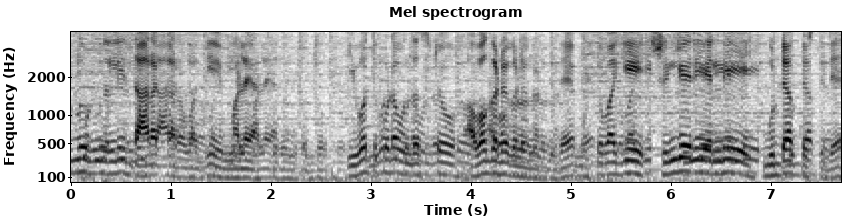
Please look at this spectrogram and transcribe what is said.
ಚಿಕ್ಕಮಗಳೂರಿನಲ್ಲಿ ಧಾರಾಕಾರವಾಗಿ ಮಳೆ ಆಗ್ತಿರುವಂಥದ್ದು. ಇವತ್ತು ಕೂಡ ಒಂದಷ್ಟು ಅವಘಡಗಳು ನಡೆದಿದೆ. ಮುಖ್ಯವಾಗಿ ಶೃಂಗೇರಿಯಲ್ಲಿ ಗುಡ್ಡ ಕುಸಿದಿದೆ.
